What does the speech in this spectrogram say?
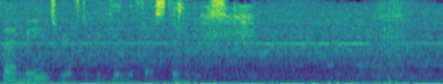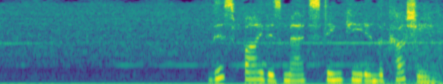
Guess that means we have to begin the festivities. This fight is Matt Stinky in the Cushing.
